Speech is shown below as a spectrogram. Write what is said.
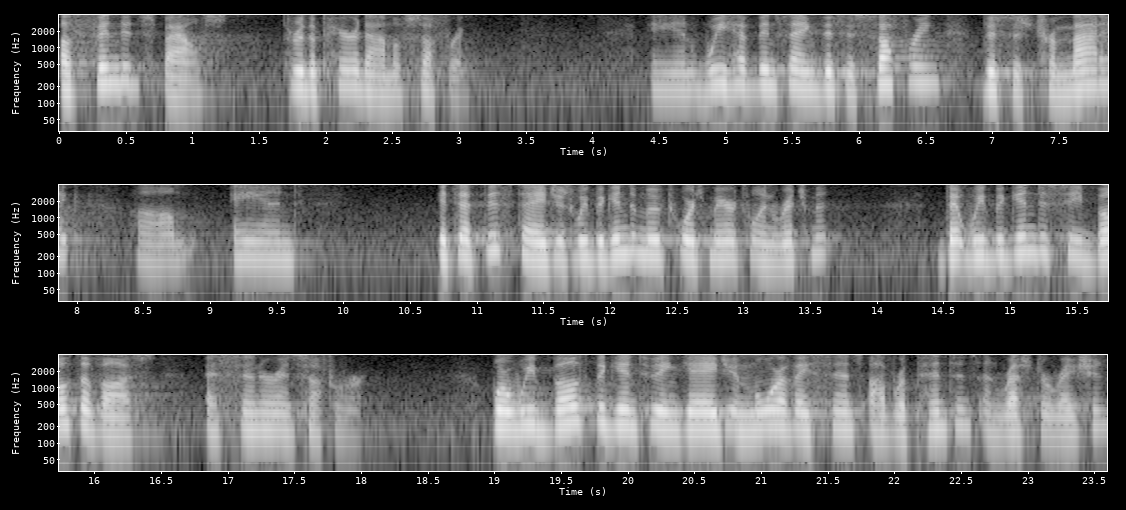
offended spouse through the paradigm of suffering. And we have been saying this is suffering, this is traumatic, um, and it's at this stage, as we begin to move towards marital enrichment, that we begin to see both of us as sinner and sufferer where we both begin to engage in more of a sense of repentance and restoration.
